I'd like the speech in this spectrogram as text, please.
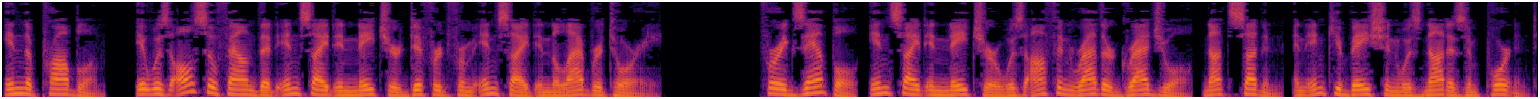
in the problem. It was also found that insight in nature differed from insight in the laboratory. For example, insight in nature was often rather gradual, not sudden, and incubation was not as important.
